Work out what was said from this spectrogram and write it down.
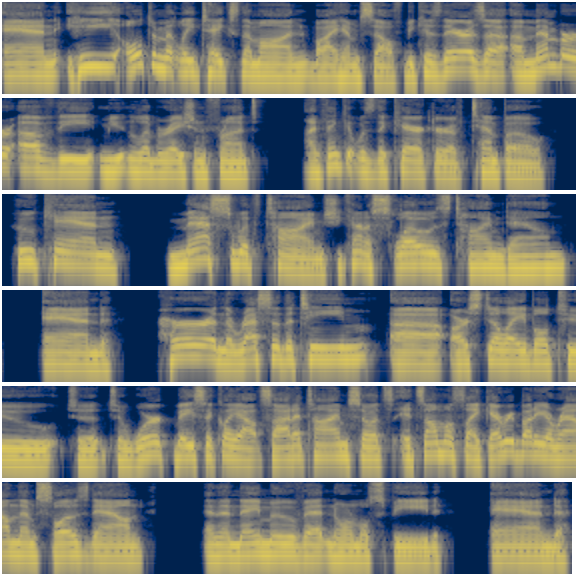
And he ultimately takes them on by himself because there is a, a member of the Mutant Liberation Front. I think it was the character of Tempo who can mess with time. She kind of slows time down and her and the rest of the team uh, are still able to to to work basically outside of time. So it's it's almost like everybody around them slows down and then they move at normal speed and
